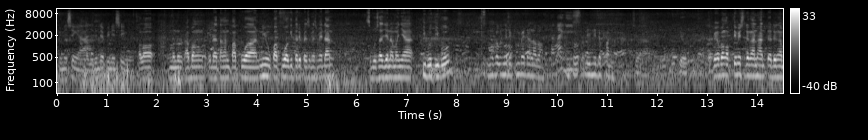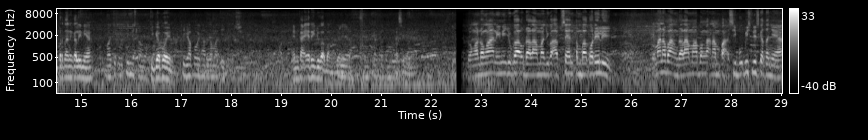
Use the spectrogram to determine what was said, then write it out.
Finishing ya, jadi dia finishing. Kalau menurut Abang kedatangan Papua, New Papua kita di PSMS Medan, sebut saja namanya Tibo-Tibo. Semoga menjadi pembeda lah bang. Untuk lini depan. Siap. Oke, oke. Tapi Abang optimis dengan dengan pertandingan kali ini ya. Wajib optimis lah bang. Tiga poin. Tiga poin harga mati. NKRI juga Bang. Iya. Terima kasih banyak. Dongan-dongan ini juga udah lama juga absen tembakau deli. Gimana bang? Udah lama bang nggak nampak sibuk bisnis katanya ya?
